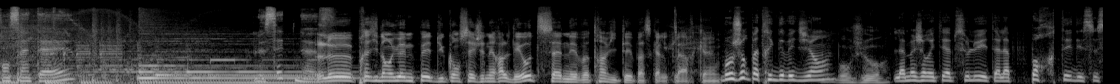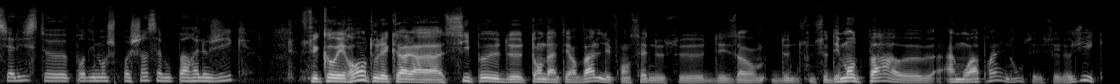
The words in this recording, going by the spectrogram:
France Inter, le 7-9. Le président UMP du Conseil général des Hauts-de-Seine est votre invité, Pascal Clark. Bonjour Patrick Devedjian. Bonjour. La majorité absolue est à la portée des socialistes euh, pour dimanche prochain, ça vous paraît logique? C'est cohérent, en tous les cas, à si peu de temps d'intervalle, les Français ne se, désor- de- ne se démentent pas euh, un mois après. Non, c'est c'est logique.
